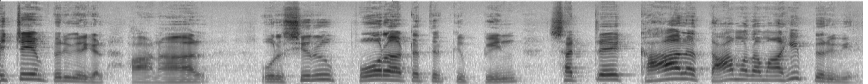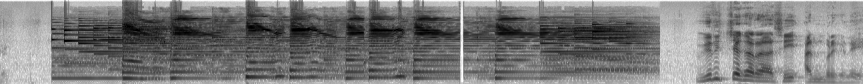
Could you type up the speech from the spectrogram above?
நிச்சயம் பெறுவீர்கள். ஆனால் ஒரு சிறு போராட்டத்திற்கு பின் சற்றே கால தாமதமாகி பெறுவீர்கள். விருச்சகராசி அன்பர்களே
